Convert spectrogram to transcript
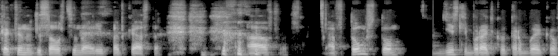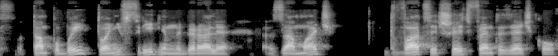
как ты написал в сценарии подкаста, а, а в том, что если брать квотербеков Тампа Бэй, то они в среднем набирали за матч 26 фэнтези очков.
